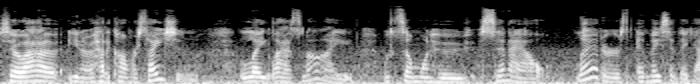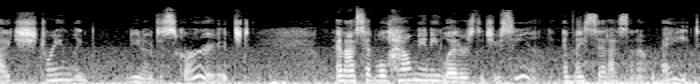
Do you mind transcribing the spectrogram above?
So I, you know, had a conversation late last night with someone who sent out letters and they said they got extremely, you know, discouraged. And I said, "Well, how many letters did you send?" And they said I sent out 8.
